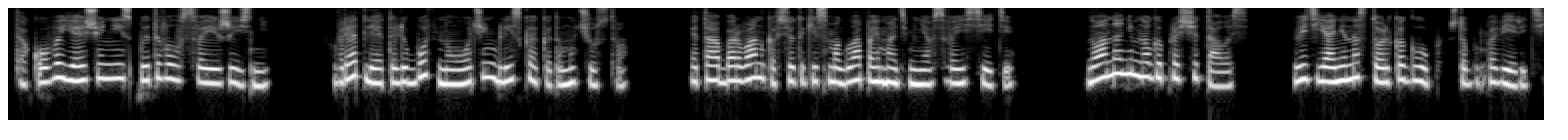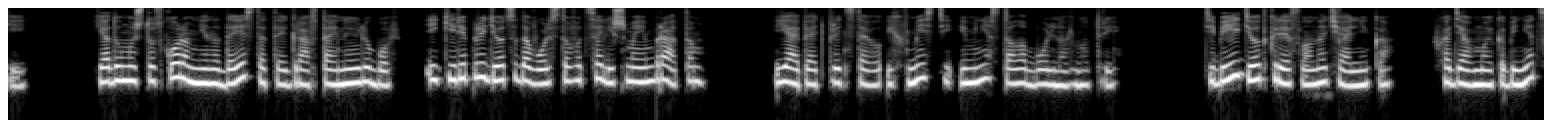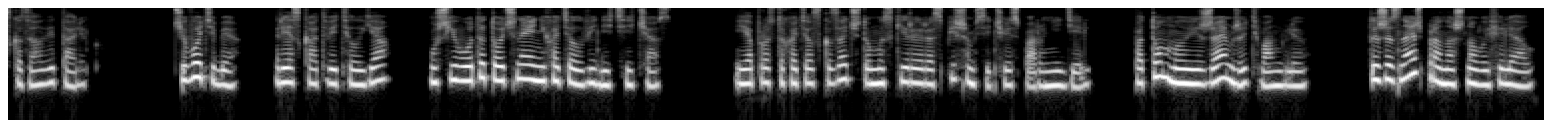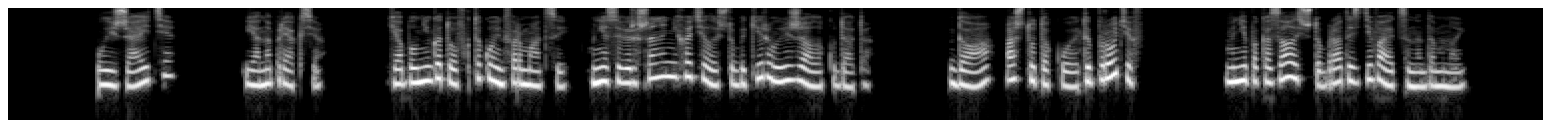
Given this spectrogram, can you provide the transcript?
Такого я еще не испытывал в своей жизни. Вряд ли это любовь, но очень близкое к этому чувство. Эта оборванка все-таки смогла поймать меня в свои сети. Но она немного просчиталась, ведь я не настолько глуп, чтобы поверить ей. Я думаю, что скоро мне надоест эта игра в тайную любовь, и Кире придется довольствоваться лишь моим братом. Я опять представил их вместе, и мне стало больно внутри. «Тебе идет кресло начальника», — входя в мой кабинет, сказал Виталик. «Чего тебе?» — резко ответил я. Уж его-то точно я не хотел видеть сейчас. Я просто хотел сказать, что мы с Кирой распишемся через пару недель. Потом мы уезжаем жить в Англию. Ты же знаешь про наш новый филиал? Уезжаете? Я напрягся. Я был не готов к такой информации. Мне совершенно не хотелось, чтобы Кира уезжала куда-то. «Да? А что такое? Ты против?» Мне показалось, что брат издевается надо мной.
